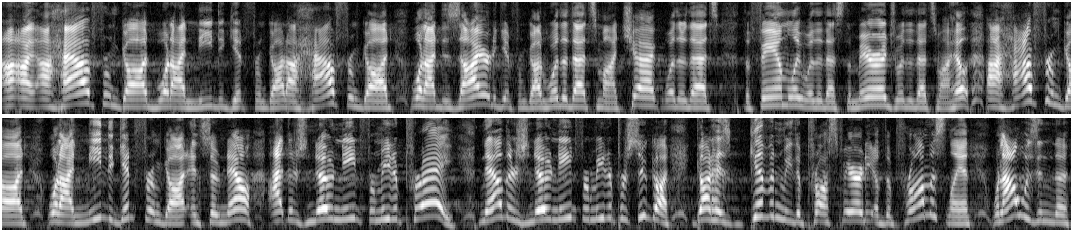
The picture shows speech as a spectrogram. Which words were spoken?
I, I have from God what I need to get from God. I have from God what I desire to get from God, whether that's my check, whether that's the family, whether that's the marriage, whether that's my health. I have from God what I need to get from God. And so now I, there's no need for me to pray. Now there's no need for me to pursue God. God has given me the prosperity of the promised land. When I was in the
